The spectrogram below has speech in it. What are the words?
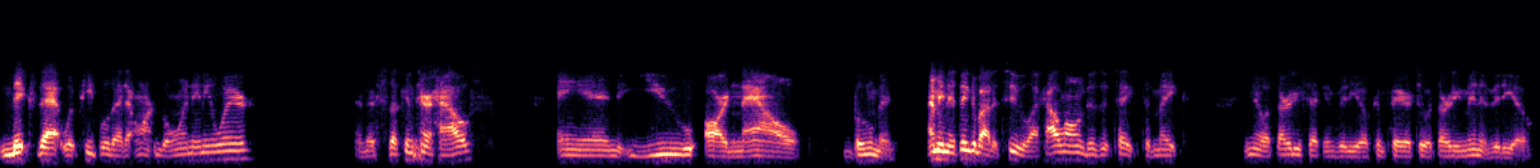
mix that with people that aren't going anywhere and they're stuck in their house, and you are now booming. I mean, and think about it too. Like, how long does it take to make you know a 30 second video compared to a 30 minute video?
